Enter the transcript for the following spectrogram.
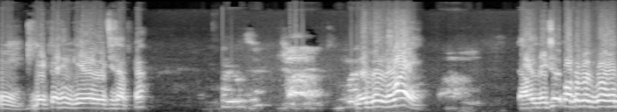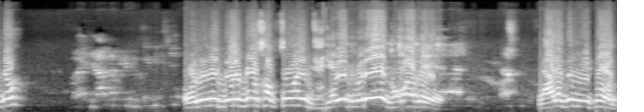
হুম, দেখতে পাচ্ছেন কীভাবে রয়েছে সাপটা? লোকজন ঘুমায়? তাহলে দেখছ কত বের হতো? ওই বলব সবসময় ঝেড়ে ধরে ঘুমাবে। নাহলে কিন্তু বিপদ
